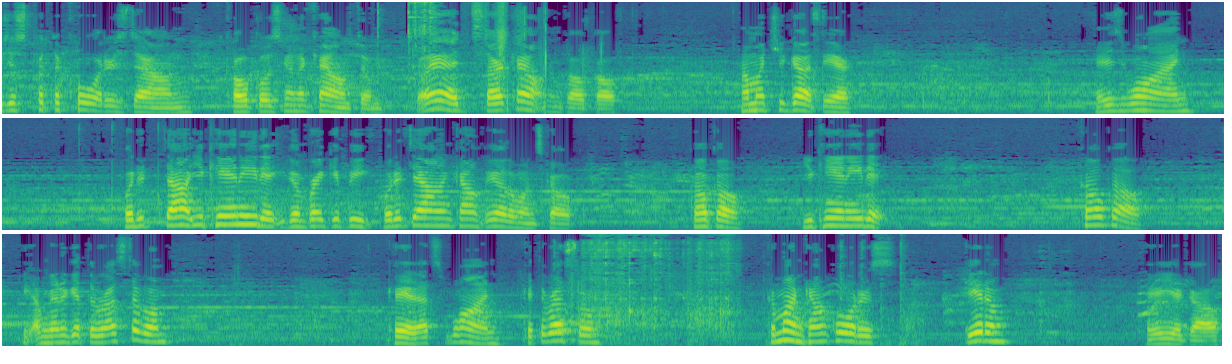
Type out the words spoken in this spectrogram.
just put the quarters down. Cocoa's gonna count them. Go ahead, start counting them, Cocoa. How much you got there? Here's one. Put it down. You can't eat it. You're gonna break your beak. Put it down and count the other ones, Cocoa. Cocoa, you can't eat it. Cocoa, I'm gonna get the rest of them. Okay, that's one. Get the rest of them. Come on, count quarters. Get them. There you go.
